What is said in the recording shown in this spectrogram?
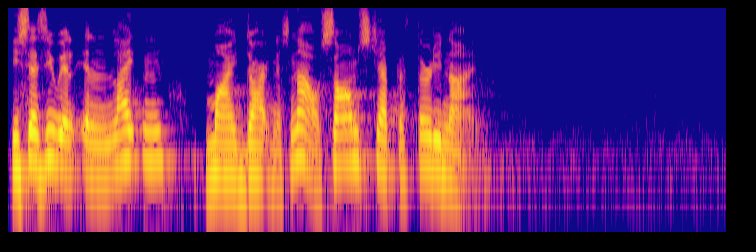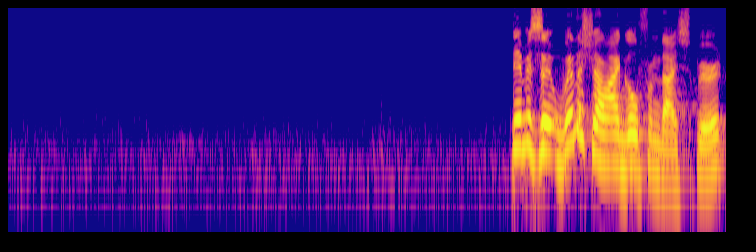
He says he will enlighten my darkness. Now, Psalms chapter 39. David said, Whither shall I go from thy spirit,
